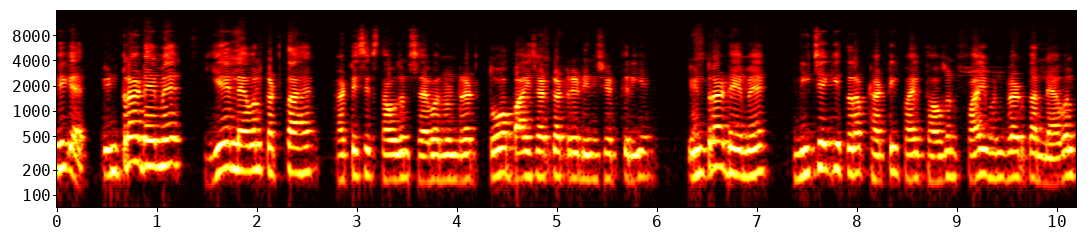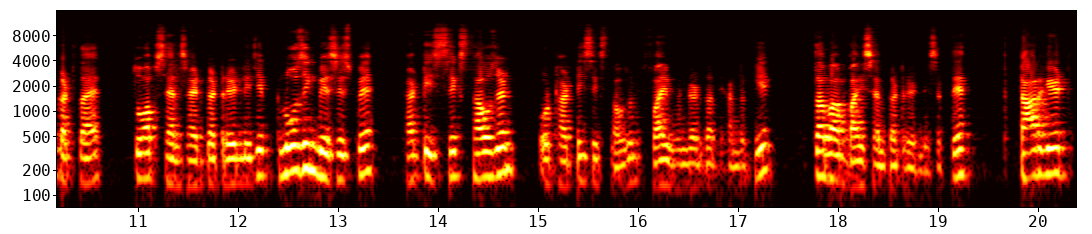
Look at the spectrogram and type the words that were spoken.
ठीक है इंट्रा डे में ये लेवल कटता है thirty six thousand seven hundred तो आप बाई साइड का ट्रेड इनिशिएट करिए। इंट्रा डे में नीचे की तरफ़ thirty five thousand five hundred का लेवल कटता है। तो आप सेल साइड का ट्रेड लीजिए। क्लोजिंग बेसिस पे थर्टी सिक्स थाउज़ेंड और thirty six thousand five hundred का ध्यान रखिए, तब आप बाई सेल का ट्रेड ले सकते हैं। टारगेट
